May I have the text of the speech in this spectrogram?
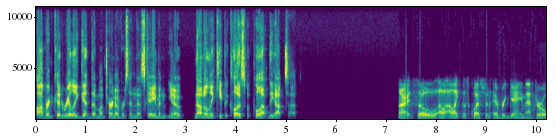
Auburn could really get them on turnovers in this game and, you know, not only keep it close, but pull out the upset. All right. So I, I like this question every game. After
